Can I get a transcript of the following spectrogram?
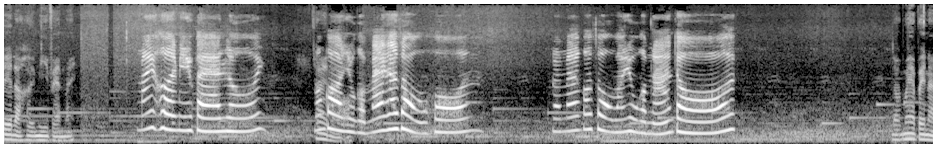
เฟย์ล่ะเคยมีแฟนไหม ไม่เคยมีแฟนเลย ใช่เมื่อก่อนเหรออยู่กับแม่แค่สองคน แล้วแม่ก็ส่งมาอยู่กับน้าจอร์ดแล้วแม่ไปไหน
